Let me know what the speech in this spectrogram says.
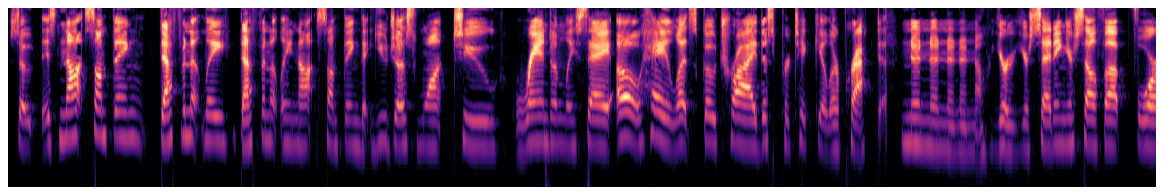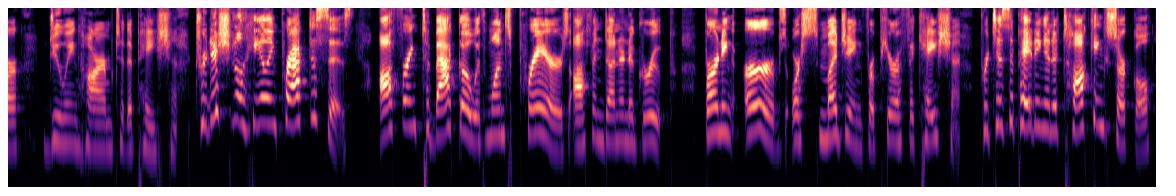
So it's not something, definitely, definitely not something that you just want to randomly say, oh, hey, let's go try this particular practice. No, no, no, no, no. You're, you're setting yourself up for doing harm to the patient. Traditional healing practices, offering tobacco with one's prayers, often done in a group burning herbs or smudging for purification, participating in a talking circle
